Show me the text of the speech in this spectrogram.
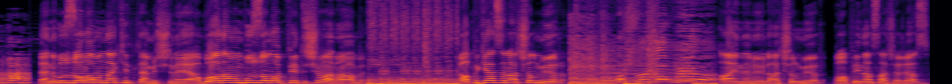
Beni buzdolabından kilitlemiş yine ya. Bu adamın buzdolabı fetişi var abi. Kapı gelsin açılmıyor. Aynen öyle açılmıyor. Kapıyı nasıl açacağız?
